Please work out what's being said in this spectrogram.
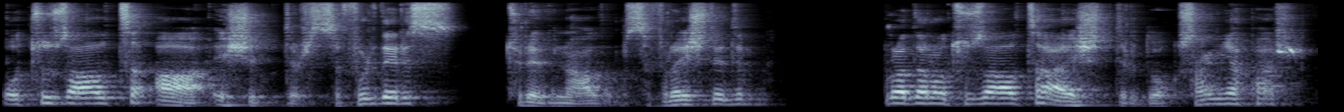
36a eşittir 0 deriz. Türevini aldım sıfıra eşitledim. Buradan 36a eşittir 90 yapar.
